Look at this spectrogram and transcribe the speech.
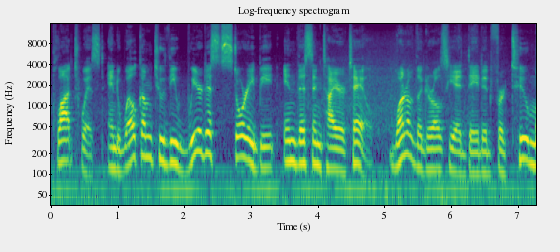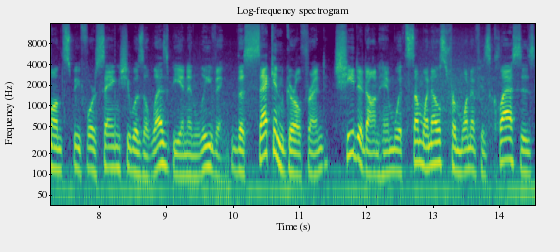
Plot twist, and welcome to the weirdest story beat in this entire tale. One of the girls he had dated for two months before saying she was a lesbian and leaving. The second girlfriend cheated on him with someone else from one of his classes,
